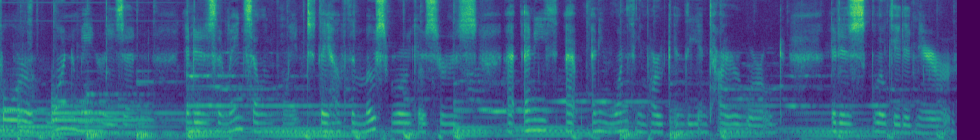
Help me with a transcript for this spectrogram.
for one main reason, and it is their main selling point. They have the most roller coasters at any at any one theme park in the entire world. It is located near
